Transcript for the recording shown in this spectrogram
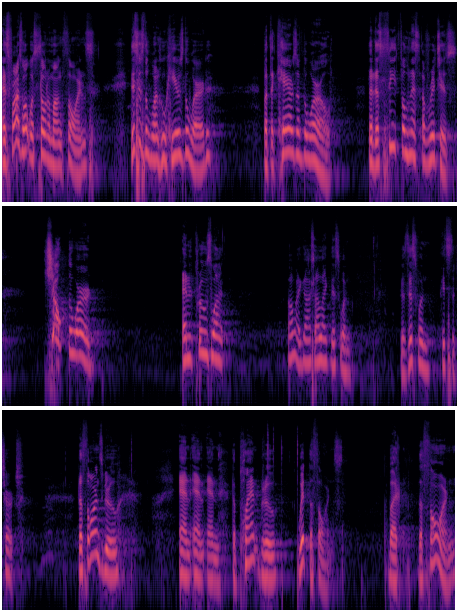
As far as what was sown among thorns, this is the one who hears the word but the cares of the world, the deceitfulness of riches, choke the word. And it proves what? Oh my gosh, I like this one. Because this one hits the church. The thorns grew, And, and, and the plant grew with the thorns. But the thorn,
